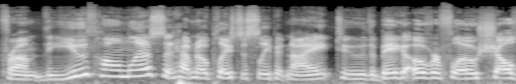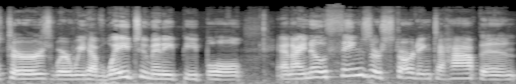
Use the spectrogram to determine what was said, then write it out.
from the youth homeless that have no place to sleep at night to the big overflow shelters where we have way too many people. And I know things are starting to happen.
